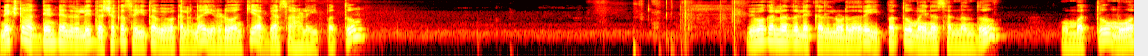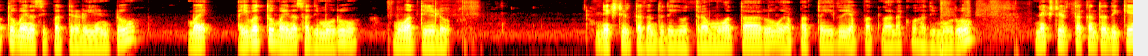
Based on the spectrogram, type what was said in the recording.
ನೆಕ್ಸ್ಟ್ ಹದಿನೆಂಟನೇದರಲ್ಲಿ ದಶಕ ಸಹಿತ ವ್ಯವಕಲನ ಎರಡು ಅಂಕಿ, ಅಭ್ಯಾಸ ಹಳೆ ಇಪ್ಪತ್ತು. ವ್ಯವಕಲನದ ಲೆಕ್ಕದಲ್ಲಿ ನೋಡೋದಾದರೆ ಇಪ್ಪತ್ತು ಮೈನಸ್ ಹನ್ನೊಂದು, ಒಂಬತ್ತು, ಮೂವತ್ತು ಮೈನಸ್ ಇಪ್ಪತ್ತೆರಡು, ಎಂಟು, ಮೈ, ಐವತ್ತು ಮೈನಸ್ ಹದಿಮೂರು, ಮೂವತ್ತೇಳು. ನೆಕ್ಸ್ಟ್ ಇರ್ತಕ್ಕಂಥದ್ದಿಗೆ ಉತ್ತರ, ಮೂವತ್ತಾರು, ಎಪ್ಪತ್ತೈದು, ಎಪ್ಪತ್ನಾಲ್ಕು, ಹದಿಮೂರು. ನೆಕ್ಸ್ಟ್ ಇರ್ತಕ್ಕಂಥದ್ದಕ್ಕೆ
